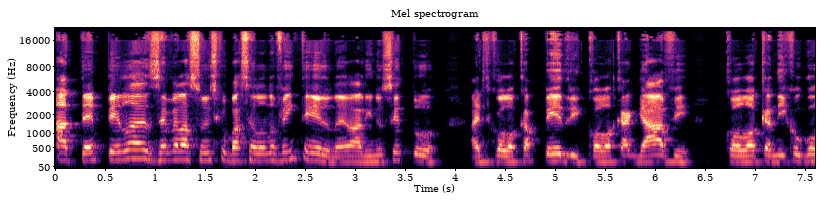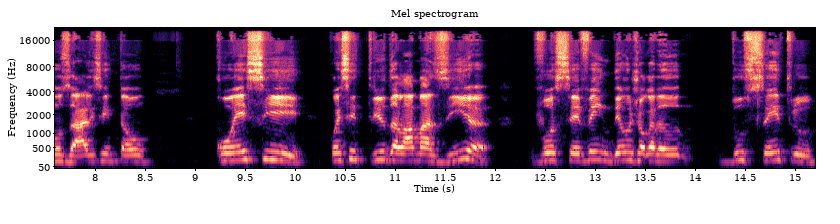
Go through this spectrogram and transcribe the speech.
até pelas revelações que o Barcelona vem tendo, né? Ali no setor. A gente coloca Pedro, coloca Gavi, coloca Nico Gonzalez. Então, com esse com esse trio da Lamazia, você vender um jogador do centro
